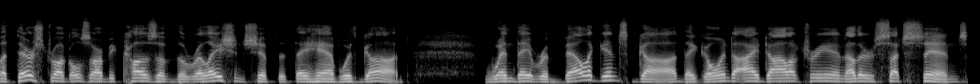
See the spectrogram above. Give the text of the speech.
but their struggles are because of the relationship that they have with God. When they rebel against God, they go into idolatry and other such sins,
